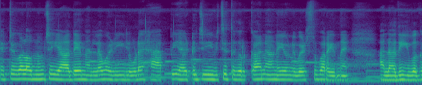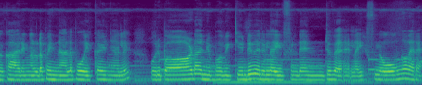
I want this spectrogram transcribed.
തെറ്റുകളൊന്നും ചെയ്യാതെ നല്ല വഴിയിലൂടെ ഹാപ്പി ആയിട്ട് ജീവിച്ച് തീർക്കാനാണ് യൂണിവേഴ്സ് പറയുന്നത് അല്ലാതെ ഈ വക കാര്യങ്ങളുടെ പിന്നാലെ പോയി കഴിഞ്ഞാൽ ഒരുപാട് അനുഭവിക്കേണ്ടി വരും ലൈഫിന്റെ എൻഡ് വരെ ലൈഫ് ലോങ് വരെ.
